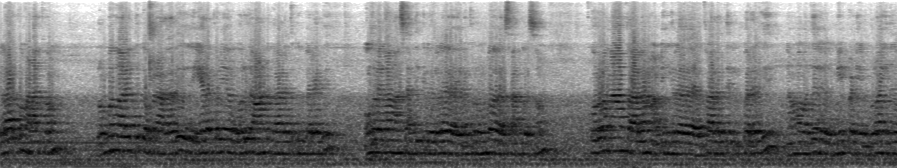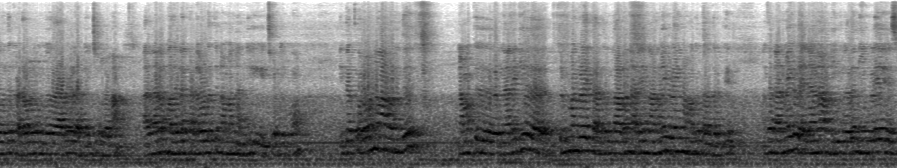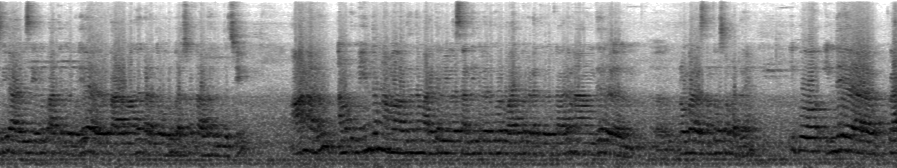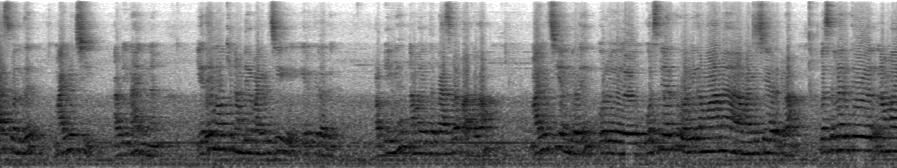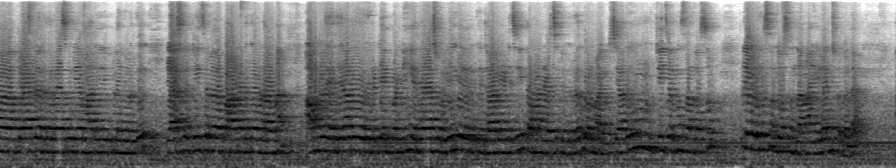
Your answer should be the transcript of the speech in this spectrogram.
எல்லாருக்கும் வணக்கம். ரொம்ப காலத்துக்கு அப்புறம் அதாவது ஏறக்குறைய ஒரு ஆண்டு காலத்துக்கு பிறகு உங்களெல்லாம் நான் சந்திக்கிறதுல எனக்கு ரொம்ப சந்தோஷம். கொரோனா காலம் அப்படிங்கிற காலத்துக்கு பிறகு நம்ம வந்து மீட் பண்ணியிருக்கிறோம். இது வந்து கடவுளுங்க அருள் அப்படின்னு சொல்லலாம். அதனால முதல்ல கடவுளுக்கு நம்ம நன்றி சொல்லிப்போம். இந்த கொரோனா வந்து நமக்கு நிறைய துன்பங்களை தந்திருந்தாலும் நிறைய நன்மைகளையும் நமக்கு தந்திருக்கு. அந்த நன்மைகள் என்னென்ன அப்படிங்கிறத நீங்களே சுய ஆய்வு செய்து பார்த்துக்கக்கூடிய இருந்துச்சு ஆனாலும் நமக்கு மீண்டும் நம்ம வந்து இந்த மரக்கல்வியில் சந்திக்கிறதுக்கு ஒரு வாய்ப்பு கிடைக்கிறதுக்காக நான் வந்து ரொம்ப சந்தோஷப்படுறேன். இப்போ இந்த கிளாஸ் வந்து மகிழ்ச்சி அப்படின்னா என்ன? எதை நோக்கி நம்முடைய மகிழ்ச்சி இருக்கிறது? அப்படின்னு நம்ம இந்த கிளாஸ்ல பார்க்கலாம். மகிழ்ச்சி என்பது ஒரு ஒரு சிலருக்கு ஒரு விதமான மகிழ்ச்சியா இருக்கலாம். இப்போ சிலருக்கு நம்ம கிளாஸ்ல இருக்கிற சூர்யா மாதிரி பிள்ளைங்களுக்கு கிளாஸ்ல டீச்சரை பாடம் எடுக்க விடாம அவங்கள எதையாவது இரிட்டேட் பண்ணி எதையாவது சொல்லி ஜாலி அடிச்சு கமெண்ட் அடிச்சுட்டு இருக்கிறது ஒரு மகிழ்ச்சி அதுவும் டீச்சருக்கும் சந்தோஷம் பிள்ளைகளுக்கும் சந்தோஷம் தான். நான் இல்லைன்னு சொல்லலை.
